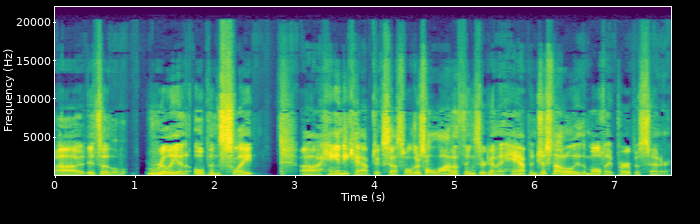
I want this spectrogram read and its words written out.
Uh, it's a really an open slate uh, handicapped accessible. There's a lot of things that are going to happen. Just not only the multi-purpose center.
